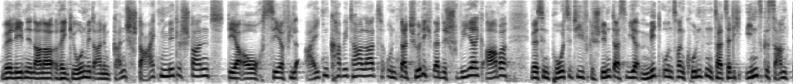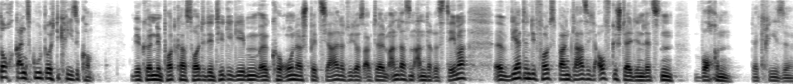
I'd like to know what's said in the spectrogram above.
wir leben in einer Region mit einem ganz starken Mittelstand, der auch sehr viel Eigenkapital hat. Und natürlich wird es schwierig, aber wir sind positiv gestimmt, dass wir mit unseren Kunden tatsächlich insgesamt doch ganz gut durch die Krise kommen. Wir können dem Podcast heute den Titel geben, äh, Corona Spezial, natürlich aus aktuellem Anlass, ein anderes Thema. Äh, wie hat denn die Volksbank klar sich aufgestellt in den letzten Wochen der Krise?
